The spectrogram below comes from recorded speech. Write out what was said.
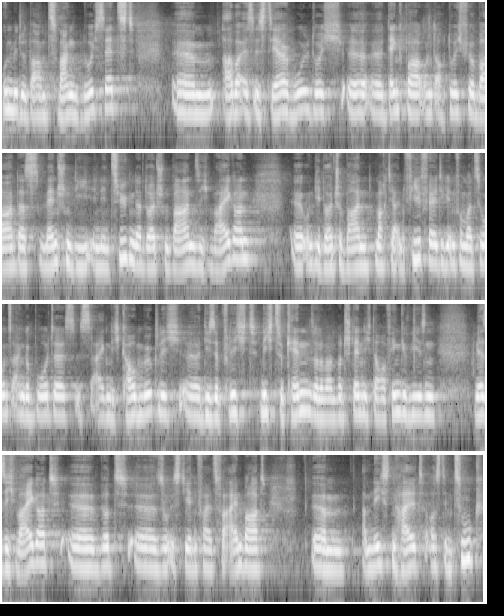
unmittelbarem Zwang durchsetzt. Ähm, aber es ist sehr wohl durch, äh, denkbar und auch durchführbar, dass Menschen, die in den Zügen der Deutschen Bahn sich weigern, und die Deutsche Bahn macht ja ein vielfältige Informationsangebote. Es ist eigentlich kaum möglich, äh, diese Pflicht nicht zu kennen, sondern man wird ständig darauf hingewiesen. Wer sich weigert, äh, wird, so ist jedenfalls vereinbart, ähm, am nächsten Halt aus dem Zug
